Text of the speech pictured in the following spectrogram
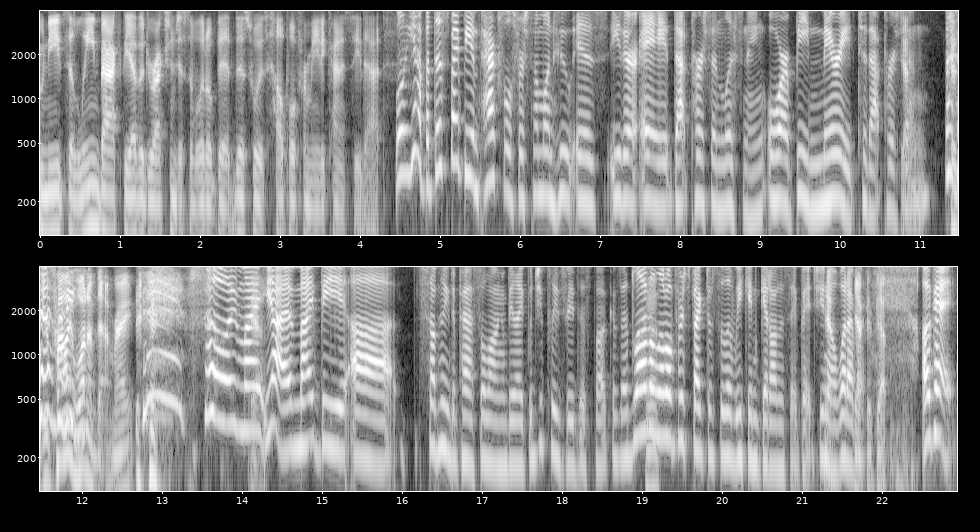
who needs to lean back the other direction just a little bit, this was helpful for me to kind of see that. Well, yeah, but this might be impactful for someone who is either A, that person listening, or B, married to that person. Because you're probably one of them, right? so it might, yeah. yeah. it might be uh, something to pass along and be like, would you please read this book? Because I'd love yeah. a little perspective so that we can get on the same page, you know, whatever. Yep, yep, yep. Okay.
